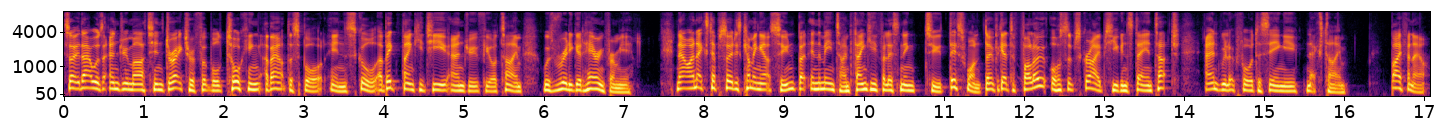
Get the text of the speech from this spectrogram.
So that was Andrew Martin, Director of Football, talking about the sport in school. A big thank you to you, Andrew, for your time. It was really good hearing from you. Now, our next episode is coming out soon, but in the meantime, thank you for listening to this one. Don't forget to follow or subscribe so you can stay in touch, and we look forward to seeing you next time. Bye for now.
